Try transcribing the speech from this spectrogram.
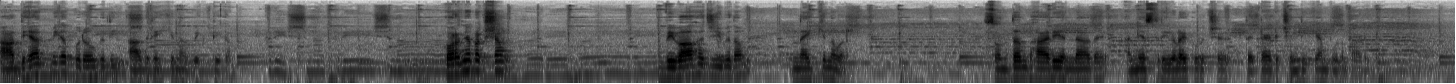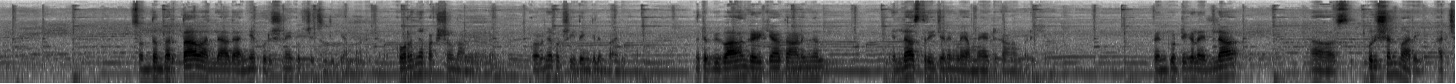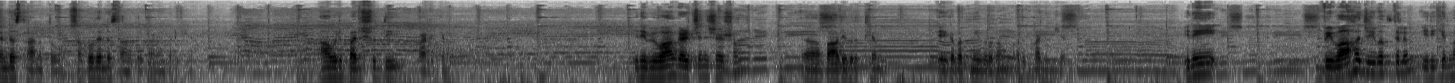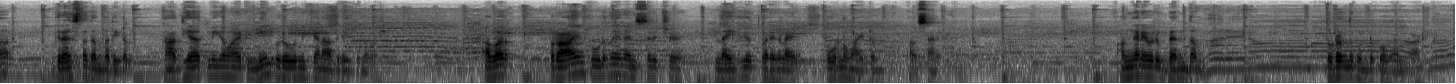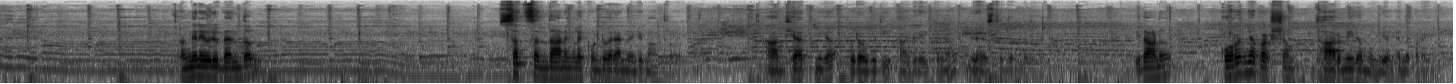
ആധ്യാത്മിക പുരോഗതി ആഗ്രഹിക്കുന്ന വ്യക്തികൾ. കുറഞ്ഞ പക്ഷം വിവാഹ ജീവിതം നയിക്കുന്നവർ സ്വന്തം ഭാര്യയല്ലാതെ അന്യ സ്ത്രീകളെക്കുറിച്ച് തെറ്റായിട്ട് ചിന്തിക്കാൻ പോലും പാടില്ല. സ്വന്തം ഭർത്താവ് അല്ലാതെ അന്യ പുരുഷനെ കുറിച്ച് ചിന്തിക്കാൻ പാടില്ല. കുറഞ്ഞ പക്ഷം എന്നാണ് ഞാൻ പറയുന്നത്. കുറഞ്ഞ പക്ഷം ഇതെങ്കിലും പാലിക്കണം. എന്നിട്ട് വിവാഹം കഴിക്കാത്ത ആണുങ്ങൾ എല്ലാ സ്ത്രീജനങ്ങളെ അമ്മയായിട്ട് കാണാൻ പഠിക്കണം പെൺകുട്ടികൾ എല്ലാ പുരുഷന്മാരെയും അച്ഛന്റെ സ്ഥാനത്തോ സഹോദരന്റെ സ്ഥാനത്തോ കാണാൻ പഠിക്കുക ആ ഒരു പരിശുദ്ധി പാലിക്കണം. ഇനി വിവാഹം കഴിച്ചതിന് ശേഷം പാതിവൃത്യം ഏകപത്നി വ്രതം അത് പാലിക്കുക. ഇനി വിവാഹ ജീവിതത്തിലും ഇരിക്കുന്ന ഗൃഹസ്ഥ ദമ്പതികൾ ആധ്യാത്മികമായിട്ട് ഇനിയും പുരോഗമിക്കാൻ ആഗ്രഹിക്കുന്നവർ. അവർ പ്രായം കൂടുന്നതിനനുസരിച്ച് ലൈംഗിക ത്വരകളെ പൂർണമായിട്ടും അവസാനിപ്പിക്കണം അങ്ങനെ ഒരു ബന്ധം തുടർന്ന് കൊണ്ടുപോകാൻ പാടില്ല. അങ്ങനെ ഒരു ബന്ധം സത്സന്താനങ്ങളെ കൊണ്ടുവരാൻ വേണ്ടി മാത്രമേ ആധ്യാത്മിക പുരോഗതി ആഗ്രഹിക്കുന്ന ഗൃഹസ്ഥ ദമ്പതികൾ ഇതാണ് കുറഞ്ഞ പക്ഷം ധാർമ്മിക മൂല്യം എന്ന് പറയുന്നത്.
